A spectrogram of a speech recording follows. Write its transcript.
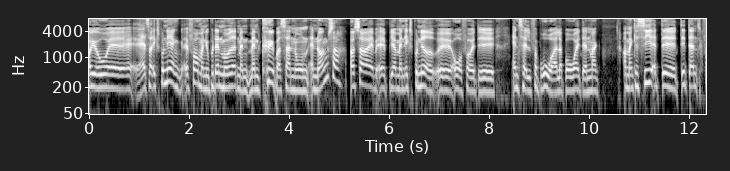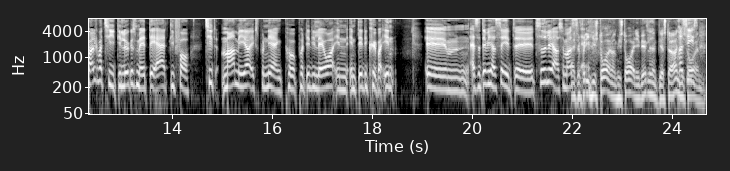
Og jo, øh, altså eksponering får man jo på den måde, at man, man køber sig nogle annoncer, og så øh, bliver man eksponeret øh, over for et øh, antal forbrugere eller borgere i Danmark. Og man kan sige, at det, det Dansk Folkeparti, de lykkes med, det er, at de får tit meget mere eksponering på, på det, de laver, end, end det, de køber ind. Øhm, altså det, vi har set øh, tidligere, som også... Altså fordi historien om historien i virkeligheden bliver større præcis, end historien.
